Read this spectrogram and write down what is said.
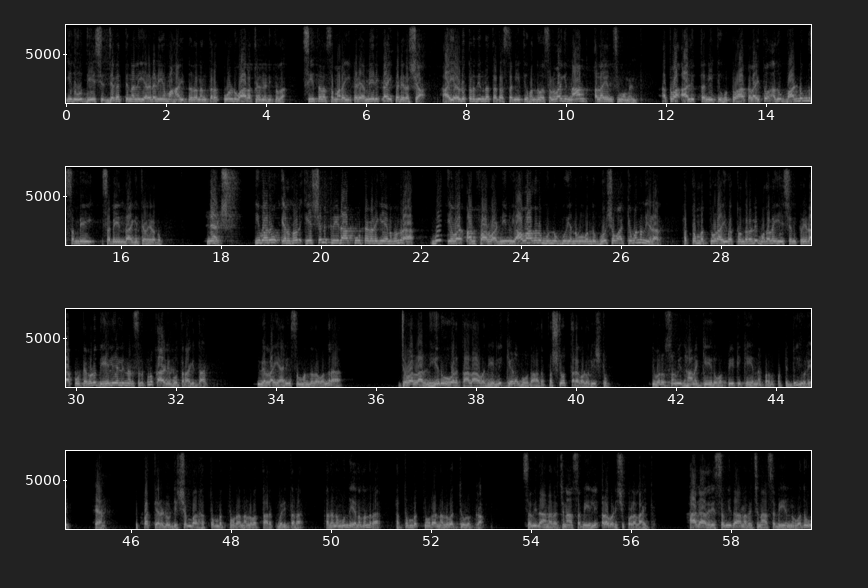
ಇದು ದೇಶ, ಜಗತ್ತಿನಲ್ಲಿ ಎರಡನೆಯ ಮಹಾಯುದ್ಧದ ನಂತರ ಕೋಲ್ಡ್ ವಾರ್ ಅಂತ ಹೇಳಿ ನಡೀತದ. ಶೀತಳ ಸಮರ ಈ ಕಡೆ ಅಮೆರಿಕ, ಈ ಕಡೆ ರಷ್ಯಾ. ಆ ಎರಡು ತರದಿಂದ ತಟಸ್ಥ ನೀತಿ ಹೊಂದುವ ಸಲುವಾಗಿ ನಾನ್ ಅಲಯನ್ಸ್ ಮೂವ್ಮೆಂಟ್. ಅಥವಾ ಆಲಿಪ್ತ ನೀತಿ ಹುಟ್ಟು ಹಾಕಲಾಯಿತು. ಅದು ಬಾಂಡುಂಗ್ ಸಭೆ ಸಭೆಯಿಂದಾಗಿ ಹೇಳಿ ನೆಕ್ಸ್ಟ್ ಇವರು ಏನಂತಂದ್ರೆ ಏಷ್ಯನ್ ಕ್ರೀಡಾಕೂಟಗಳಿಗೆ ಏನದಂದ್ರ ಗೋ ಎವರ್ ಆನ್ ಫಾರ್ವರ್ಡ್. ನೀನು ಯಾವಾಗಲೂ ಮುನ್ನುಗ್ಗು ಎನ್ನುವ ಒಂದು ಘೋಷವಾಕ್ಯವನ್ನು ನೀಡಾರ. ಹತ್ತೊಂಬತ್ ನೂರ ಐವತ್ತೊಂದರಲ್ಲಿ ಮೊದಲ ಏಷ್ಯನ್ ಕ್ರೀಡಾಕೂಟಗಳು ದೆಹಲಿಯಲ್ಲಿ ನಡೆಸಲಿಕ್ಕೂ ಕಾರಣೀಭೂತರಾಗಿದ್ದಾರೆ. ಇವೆಲ್ಲ ಯಾರಿಗೆ ಸಂಬಂಧದವಂದ್ರ ಜವಾಹರ್ಲಾಲ್ ನೆಹರು ಅವರ ಕಾಲಾವಧಿಯಲ್ಲಿ ಕೇಳಬಹುದಾದ ಪ್ರಶ್ನೋತ್ತರಗಳು ಇಷ್ಟು. ಇವರು ಸಂವಿಧಾನಕ್ಕೆ ಇರುವ ಪೀಠಿಕೆಯನ್ನು ಬರೆದುಕೊಟ್ಟಿದ್ದು ಇವರೇ. ಇಪ್ಪತ್ತೆರಡು ಡಿಸೆಂಬರ್ ಹತ್ತೊಂಬತ್ತು ನೂರ ನಲವತ್ತಾರಕ್ಕೆ ಬರೀತಾರ. ಅದನ್ನ ಮುಂದೆ ಏನದಂದ್ರೆ ಹತ್ತೊಂಬತ್ತು ನೂರ ನಲವತ್ತೇಳಕ್ಕ ಸಂವಿಧಾನ ರಚನಾ ಸಭೆಯಲ್ಲಿ ಅಳವಡಿಸಿಕೊಳ್ಳಲಾಯಿತು. ಹಾಗಾದರೆ ಸಂವಿಧಾನ ರಚನಾ ಸಭೆ ಎನ್ನುವುದು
